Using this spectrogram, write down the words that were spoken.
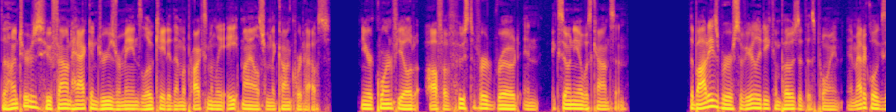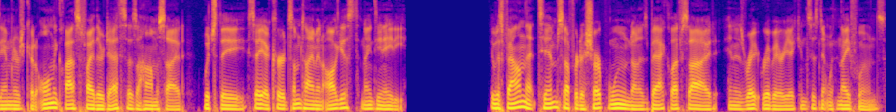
The hunters who found Hack and Drew's remains located them approximately eight miles from the Concord house, near a cornfield off of Hustisford Road in Ixonia, Wisconsin. The bodies were severely decomposed at this point, and medical examiners could only classify their deaths as a homicide, which they say occurred sometime in August 1980. It was found that Tim suffered a sharp wound on his back left side and his right rib area consistent with knife wounds.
